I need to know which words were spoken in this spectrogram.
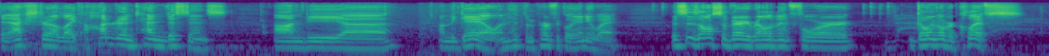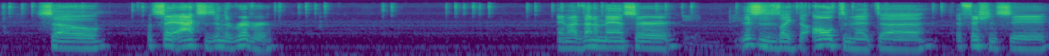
an extra like 110 distance on the uh, on the gale and hit them perfectly anyway. This is also very relevant for going over cliffs. So, let's say Axe is in the river. And my Venomancer, this is like the ultimate uh, efficiency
